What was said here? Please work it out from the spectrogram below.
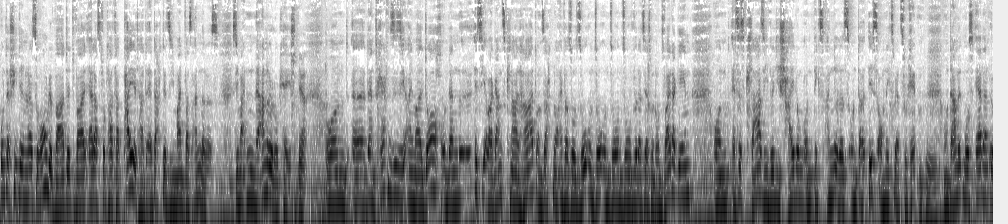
unterschiedlichen Restaurant gewartet, weil er das total verpeilt hat. Er dachte, sie meint was anderes. Sie meinten eine andere Location. Ja. Und äh, dann treffen sie sich einmal doch und dann äh, ist sie aber ganz knallhart und sagt nur einfach so, so und so und so und so wird das jetzt mit uns weitergehen. Und es ist klar, sie will die Scheidung und nichts anderes und da ist auch nichts mehr zu retten. Und damit muss er dann irgendwie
